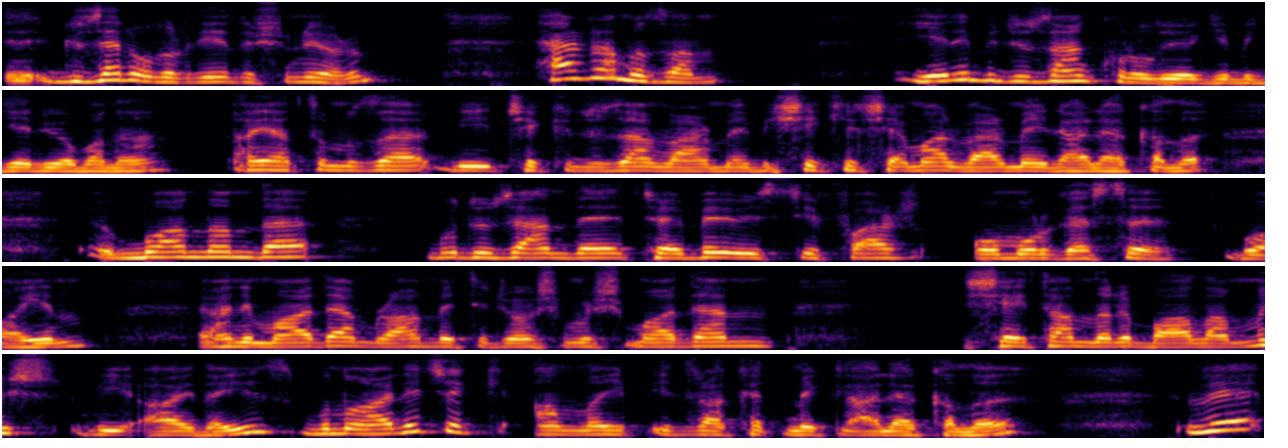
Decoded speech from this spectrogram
e, güzel olur diye düşünüyorum. Her Ramazan yeni bir düzen kuruluyor gibi geliyor bana. Hayatımıza bir çeki düzen verme, bir şekil şemal verme ile alakalı. Bu anlamda bu düzende tövbe ve istiğfar omurgası bu ayın. Hani madem rahmeti coşmuş, madem şeytanları bağlanmış bir aydayız. Bunu ailecek anlayıp idrak etmekle alakalı ve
